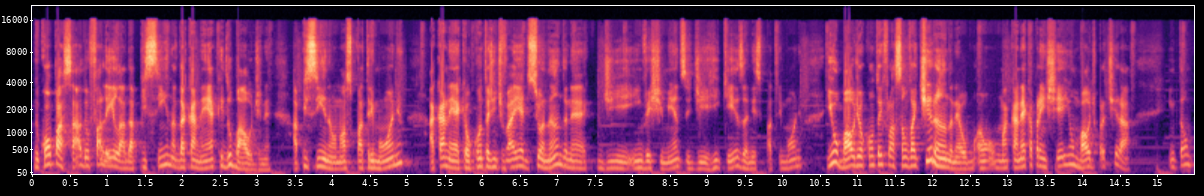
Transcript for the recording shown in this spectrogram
No qual passado eu falei lá da piscina, da caneca e do balde, né? A piscina é o nosso patrimônio, a caneca é o quanto a gente vai adicionando, né, de investimentos e de riqueza nesse patrimônio, e o balde é o quanto a inflação vai tirando, né? Uma caneca para encher e um balde para tirar. Então,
